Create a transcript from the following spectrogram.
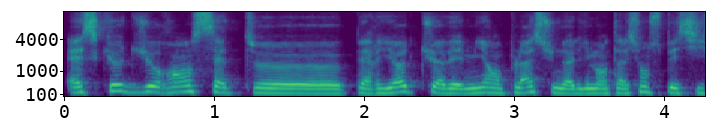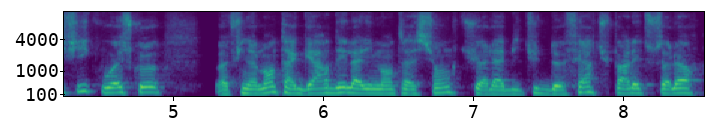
Est-ce que durant cette euh, période, tu avais mis en place une alimentation spécifique ou est-ce que bah, finalement tu as gardé l'alimentation que tu as l'habitude de faire? Tu parlais tout à l'heure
